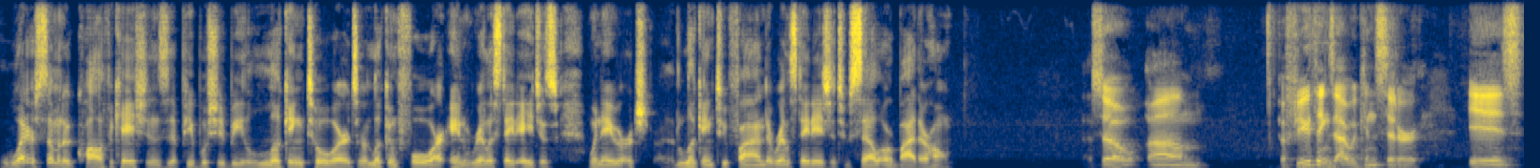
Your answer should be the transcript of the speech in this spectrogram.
What are some of the qualifications that people should be looking towards or looking for in real estate agents when they are looking to find a real estate agent to sell or buy their home? So, um, a few things I would consider is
